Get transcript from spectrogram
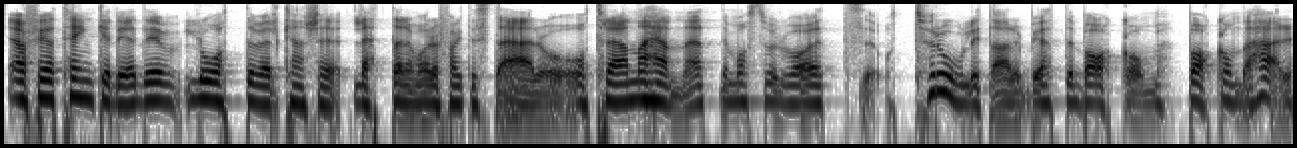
Ja, för jag tänker det, det låter väl kanske lättare än vad det faktiskt är att, träna henne. Det måste väl vara ett otroligt arbete bakom, bakom det här?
